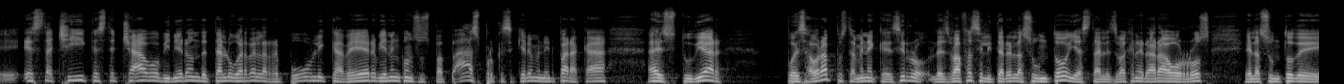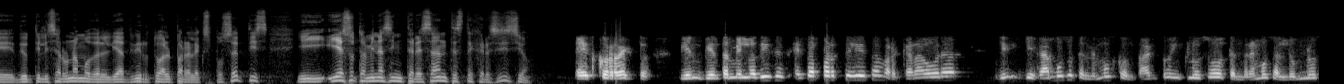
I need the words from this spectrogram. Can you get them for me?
eh, esta chica, este chavo, vinieron de tal lugar de la República, a ver, vienen con sus papás porque se quieren venir para acá a estudiar. pues ahora pues también hay que decirlo, les va a facilitar el asunto y hasta les va a generar ahorros el asunto de, utilizar una modalidad virtual para el Exposetis y, y eso también hace interesante este ejercicio. Es correcto, bien, bien también lo dices, esa parte es abarcar ahora, llegamos o tenemos contacto, incluso tendremos alumnos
